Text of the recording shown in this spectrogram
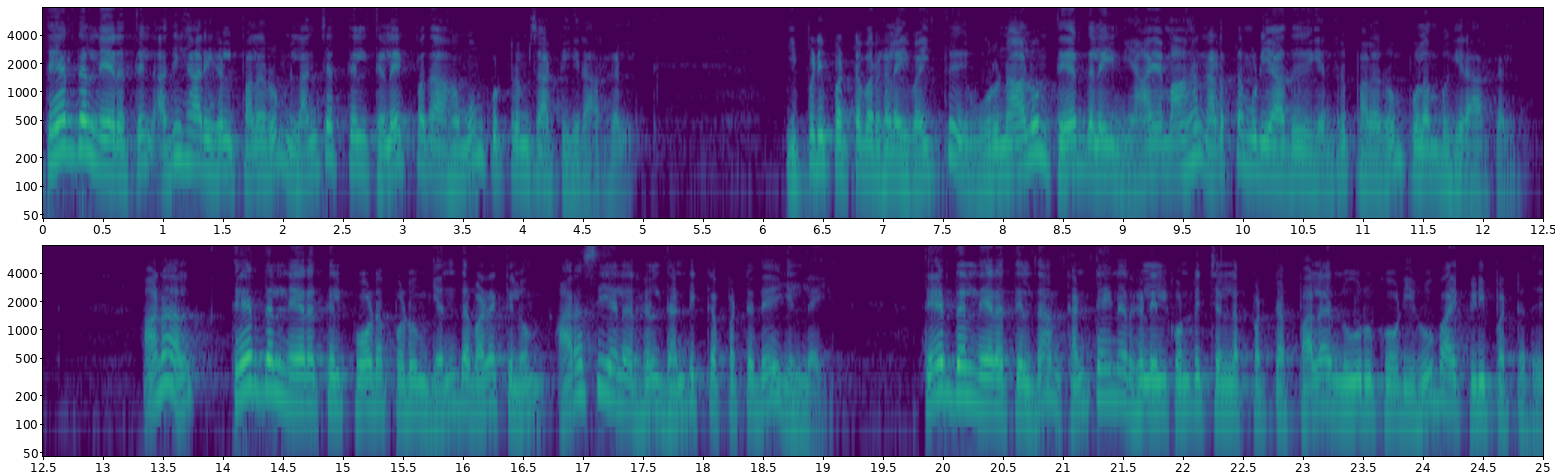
தேர்தல் நேரத்தில் அதிகாரிகள் பலரும் லஞ்சத்தில் திளைப்பதாகவும் குற்றம் சாட்டுகிறார்கள். இப்படிப்பட்டவர்களை வைத்து ஒரு நாளும் தேர்தலை நியாயமாக நடத்த முடியாது என்று பலரும் புலம்புகிறார்கள். ஆனால் தேர்தல் நேரத்தில் போடப்படும் எந்த வழக்கிலும் அரசியலர்கள் தண்டிக்கப்பட்டதே இல்லை. தேர்தல் நேரத்தில்தான் கண்டெய்னர்களில் கொண்டு செல்லப்பட்ட பல நூறு கோடி ரூபாய் பிடிப்பட்டது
